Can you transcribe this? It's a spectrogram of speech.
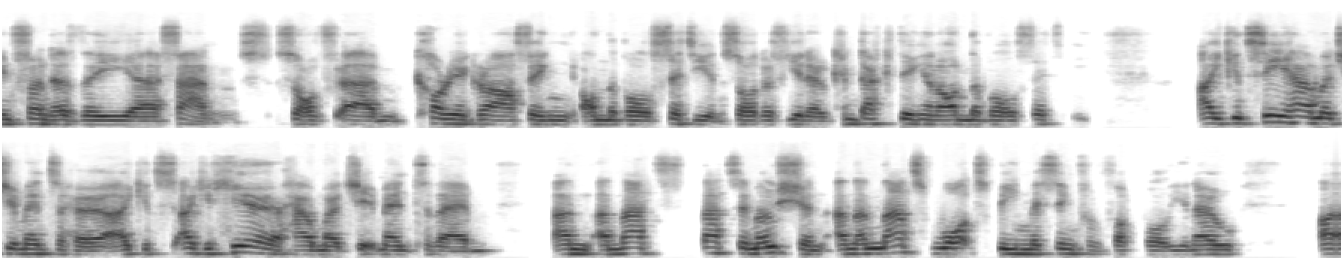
in front of the uh, fans, sort of um, choreographing on the ball city and sort of you know conducting an on the ball city. I could see how much it meant to her. I could I could hear how much it meant to them, and and that's that's emotion, and and that's what's been missing from football. You know, I,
